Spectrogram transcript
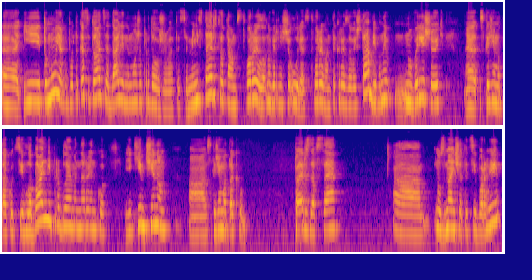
Е, і тому якби така ситуація далі не може продовжуватися. Міністерство там створило, ну вірніше, уряд створив антикризовий штаб, і вони ну, вирішують, скажімо так, ці глобальні проблеми на ринку, яким чином, скажімо так, перш за все, ну, зменшити ці борги.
